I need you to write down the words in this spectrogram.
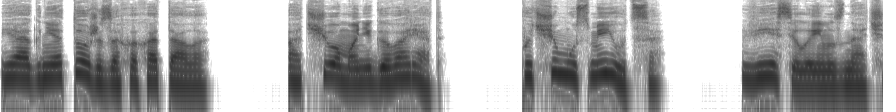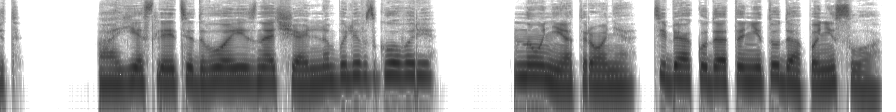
и Агния тоже захохотала. О чем они говорят? Почему смеются? Весело им, значит. А если эти двое изначально были в сговоре? Ну нет, Роня, тебя куда-то не туда понесло.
